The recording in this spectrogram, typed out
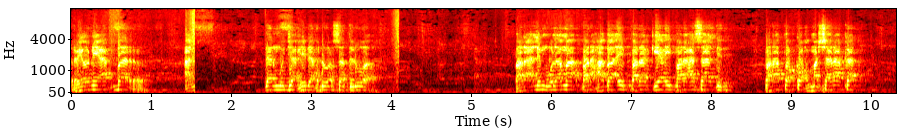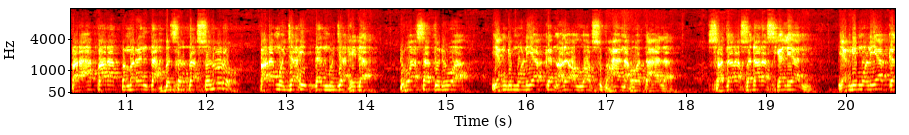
reuni akbar dan mujahidah 212 para alim ulama, para habaib, para kiai, para asatid para tokoh masyarakat para aparat pemerintah beserta seluruh para mujahid dan mujahidah 212 yang dimuliakan oleh Allah subhanahu wa ta'ala. Saudara-saudara sekalian yang dimuliakan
